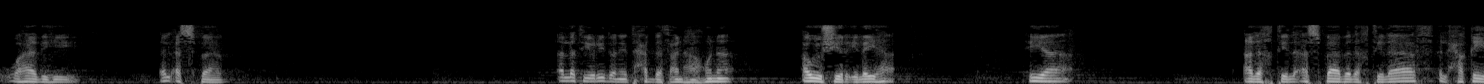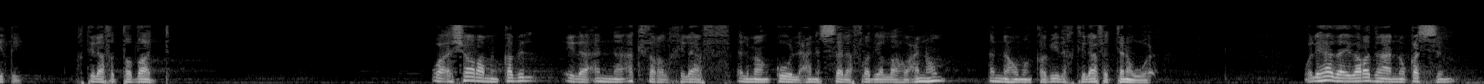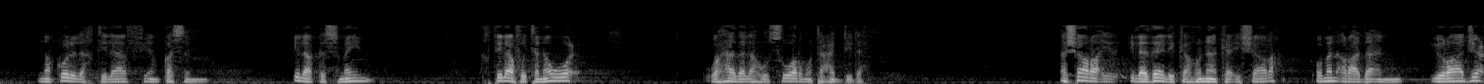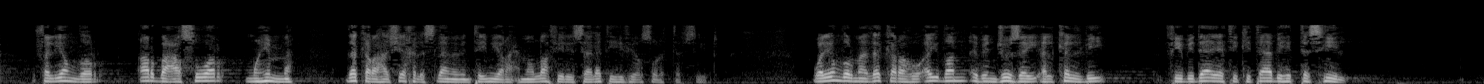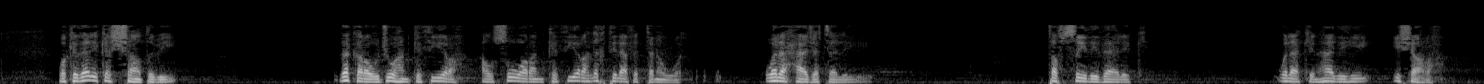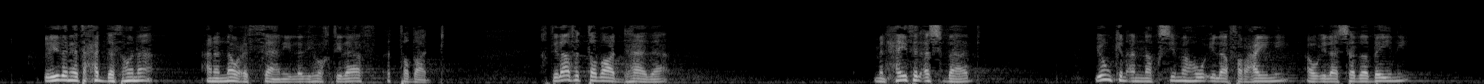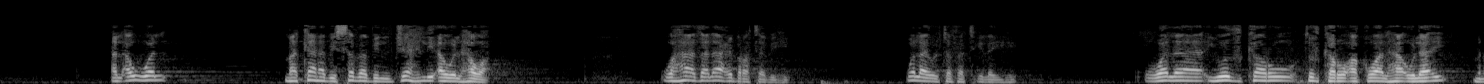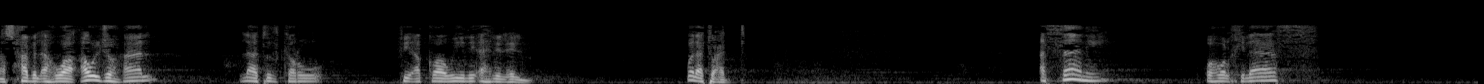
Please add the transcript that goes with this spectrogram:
وهذه الأسباب التي يريد أن يتحدث عنها هنا أو يشير إليها هي أسباب الاختلاف الحقيقي اختلاف التضاد. وأشار من قبل إلى أن أكثر الخلاف المنقول عن السلف رضي الله عنهم أنه من قبيل اختلاف التنوع. ولهذا إذا أردنا أن نقسم نقول الاختلاف ينقسم إلى قسمين اختلاف تنوع وهذا له صور متعددة. أشار إلى ذلك هناك إشارة ومن أراد أن يراجع فلينظر أربع صور مهمة ذكرها شيخ الإسلام ابن تيمية رحمه الله في رسالته في أصول التفسير. ولينظر ما ذكره أيضا ابن جزي الكلبي في بداية كتابه التسهيل. وكذلك الشاطبي ذكر وجوها كثيرة أو صورا كثيرة لاختلاف التنوع. ولا حاجة لتفصيل ذلك ولكن هذه إشارة. يريد أن يتحدث هنا عن النوع الثاني الذي هو اختلاف التضاد. اختلاف التضاد هذا من حيث الأسباب يمكن أن نقسمه إلى فرعين أو إلى سببين. الأول ما كان بسبب الجهل أو الهوى وهذا لا عبرة به ولا يلتفت إليه ولا يذكر تذكر أقوال هؤلاء من أصحاب الأهواء أو الجهال لا تذكر في أقاويل أهل العلم ولا تعد. الثاني وهو الخلاف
